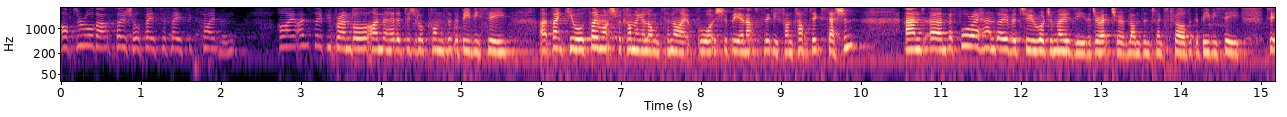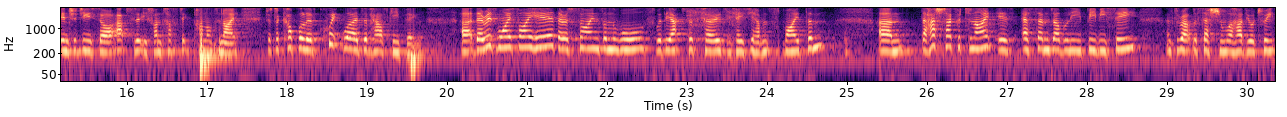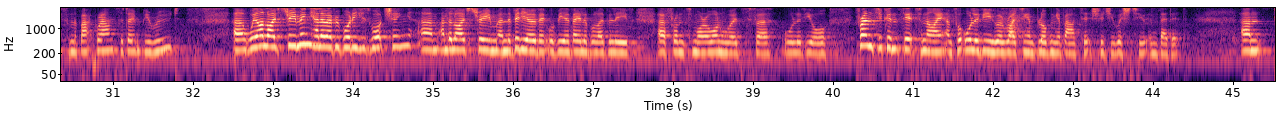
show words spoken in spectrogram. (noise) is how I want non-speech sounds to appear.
After all that social face to face excitement, hi, I'm Sophie Brendel. I'm the head of digital comms at the BBC. Uh, thank you all so much for coming along tonight for what should be an absolutely fantastic session. And um, before I hand over to Roger Mosey, the director of London 2012 at the BBC, to introduce our absolutely fantastic panel tonight, just a couple of quick words of housekeeping. Uh, there is Wi Fi here, there are signs on the walls with the access codes in case you haven't spied them. Um, the hashtag for tonight is SMWBBC, and throughout the session we'll have your tweets in the background, so don't be rude. Uh, we are live streaming. Hello, everybody who's watching. Um, and the live stream and the video of it will be available, I believe, uh, from tomorrow onwards for all of your friends who couldn't see it tonight and for all of you who are writing and blogging about it, should you wish to embed it. Um,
